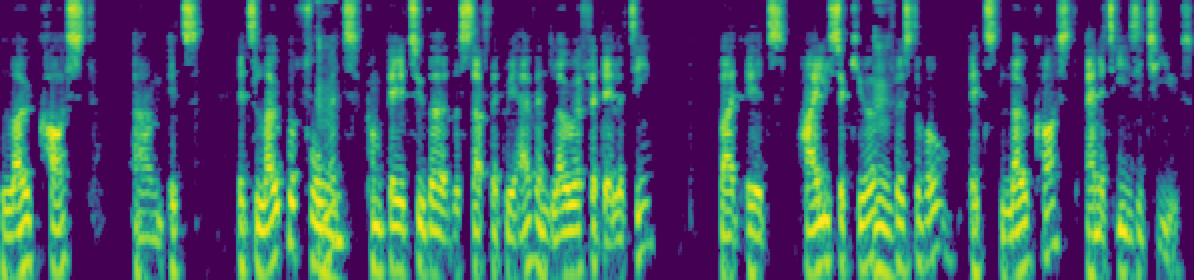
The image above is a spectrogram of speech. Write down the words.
low cost um, it's it's low performance mm. compared to the the stuff that we have and lower fidelity, but it's highly secure. Mm. First of all, it's low cost and it's easy to use.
